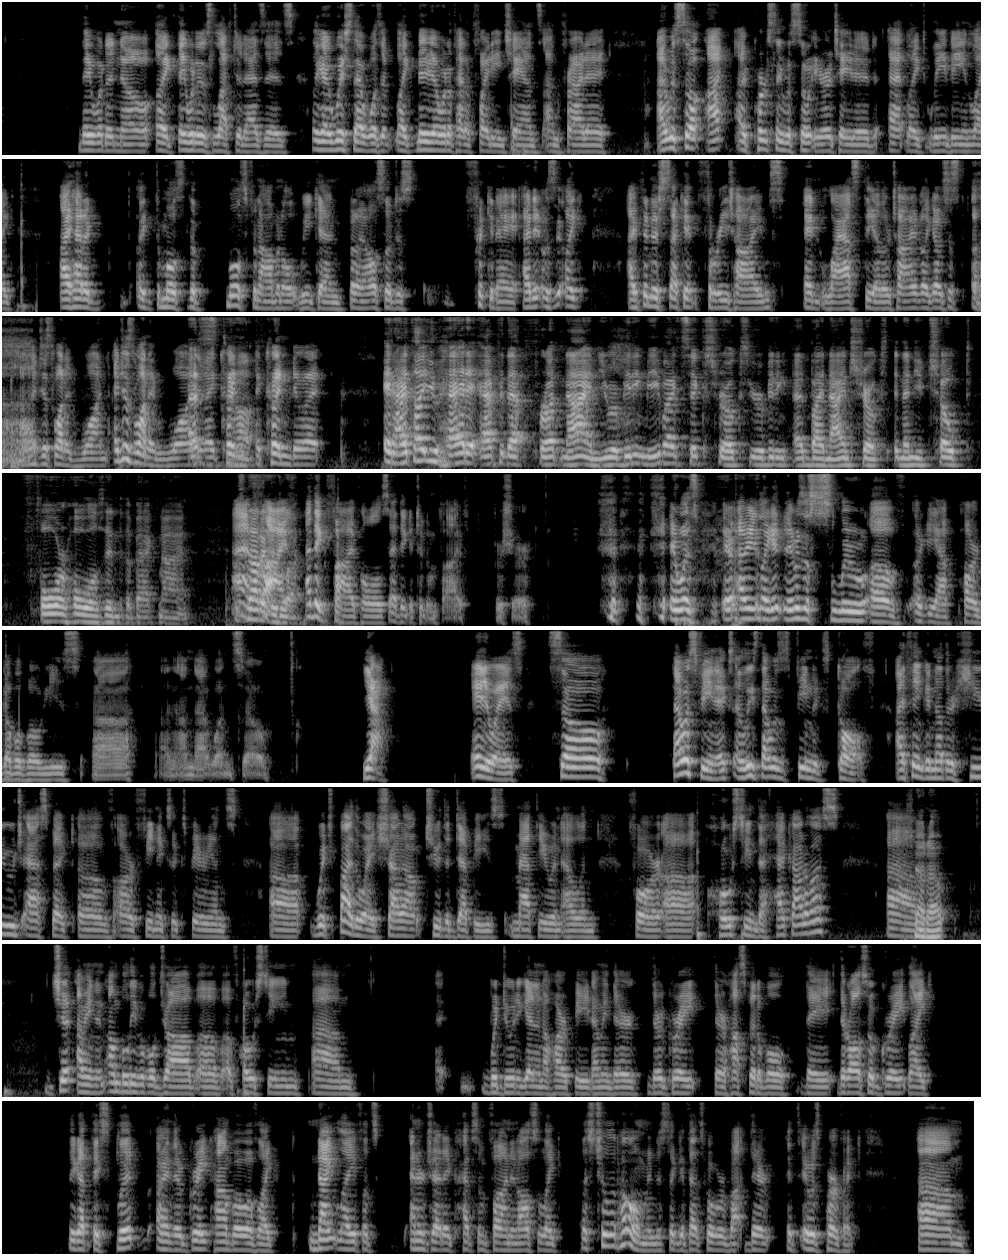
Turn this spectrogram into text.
they would have know like they would have just left it as is. Like I wish that wasn't like maybe I would have had a fighting chance on Friday. I was so I, I personally was so irritated at like leaving. Like I had a like the most the most phenomenal weekend, but I also just freaking a. I it was like I finished second three times and last the other time. Like I was just ugh, I just wanted one. I just wanted one, and I couldn't tough. I couldn't do it. And I thought you had it after that front nine. You were beating me by six strokes. You were beating Ed by nine strokes, and then you choked four holes into the back nine. It's Uh, not five. a good luck. I think five holes. I think it took him five for sure. it was. I mean, like it, it was a slew of uh, yeah par double bogeys uh, on, on that one. So yeah. Anyways, so that was Phoenix. At least that was Phoenix golf. I think another huge aspect of our Phoenix experience. Uh, which, by the way, shout out to the Deppies, Matthew and Ellen, for uh, hosting the heck out of us. Um, out. ju- I mean, an unbelievable job of, of hosting. Um, would do it again in a heartbeat. I mean, they're they're great. They're hospitable. They they're also great. Like they got they split. I mean, they're a great combo of like nightlife. Let's energetic, have some fun, and also like let's chill at home and just like if that's what we're about. There, it, it was perfect. Um,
